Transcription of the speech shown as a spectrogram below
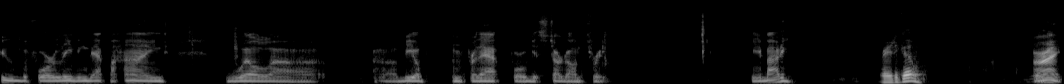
2 before leaving that behind, we'll uh, uh, be open for that before we get started on 3. Anybody? Ready to go. All right.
